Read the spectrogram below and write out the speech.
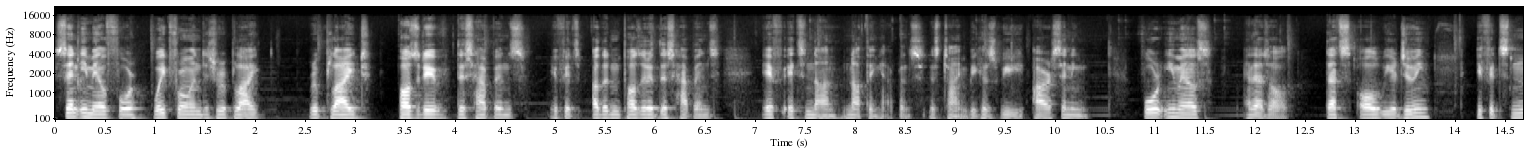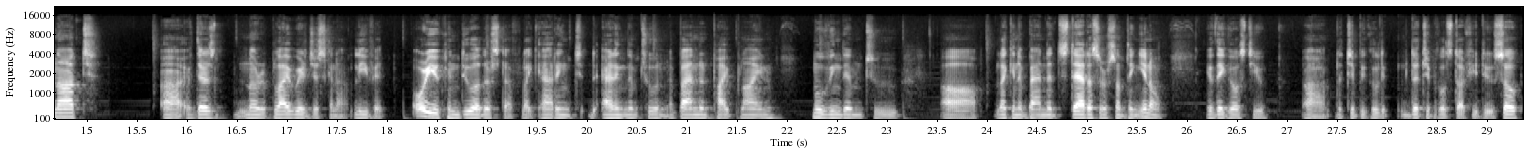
send email 4 wait for one day to reply. Replied positive this happens. If it's other than positive this happens. If it's none nothing happens this time because we are sending four emails and that's all. That's all we are doing. If it's not uh, if there's no reply we're just gonna leave it. Or you can do other stuff like adding to, adding them to an abandoned pipeline moving them to uh, like an abandoned status or something you know if they ghost you uh, the typical the typical stuff you do. So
